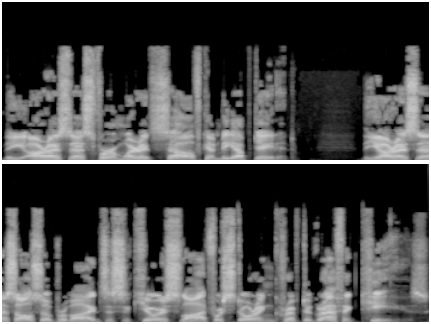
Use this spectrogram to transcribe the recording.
The RSS firmware itself can be updated. The RSS also provides a secure slot for storing cryptographic keys.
